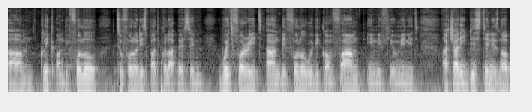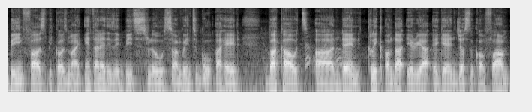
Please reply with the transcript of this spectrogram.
um, click on the follow to follow this particular person. Wait for it and the follow will be confirmed in a few minutes. Actually this thing is not being fast because my internet is a bit slow. So i'm going to go ahead back out and then click on that area again just to confirm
